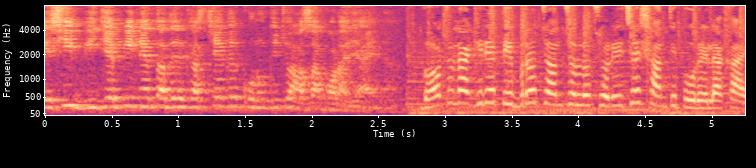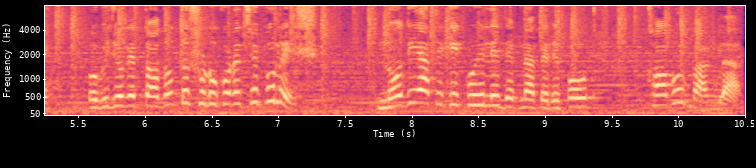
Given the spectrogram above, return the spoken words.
বেশি বিজেপি নেতাদের কাছ থেকে কোনো কিছু আশা করা যায় না। ঘটনা ঘিরে তীব্র চাঞ্চল্য ছড়িয়েছে শান্তিপুর এলাকায়। অভিযোগের তদন্ত শুরু করেছে পুলিশ। নদিয়া থেকে কুহেলি দেবনাথের রিপোর্ট, খবর বাংলা।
